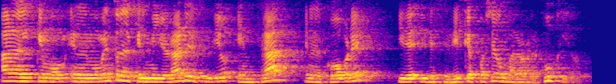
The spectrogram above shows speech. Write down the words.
al que, en el momento en el que el millonario decidió entrar en el cobre y, decidir que fuese un valor refugio.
